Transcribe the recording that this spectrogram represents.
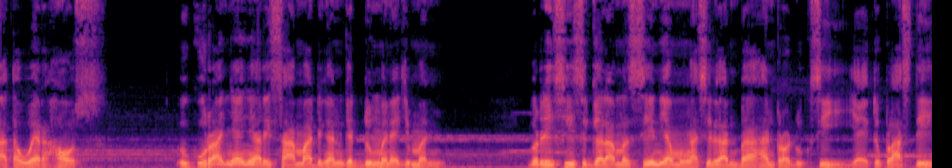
atau warehouse. Ukurannya nyaris sama dengan gedung manajemen berisi segala mesin yang menghasilkan bahan produksi, yaitu plastik.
